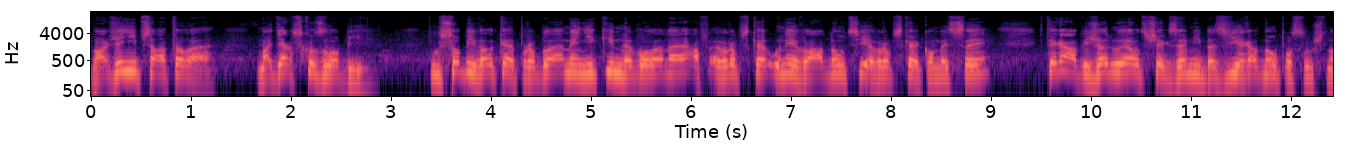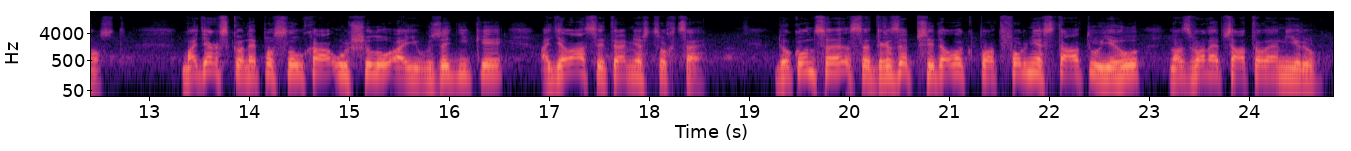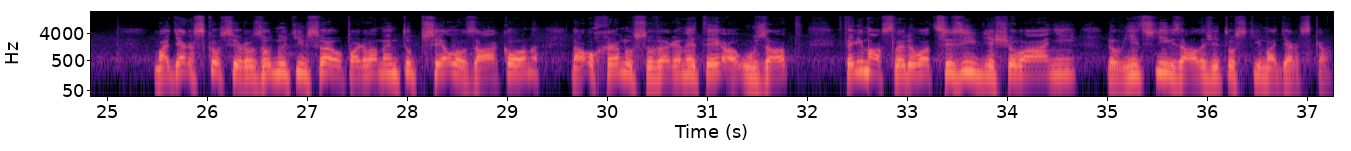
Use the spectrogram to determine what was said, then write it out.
Vážení přátelé, Maďarsko zlobí. Působí velké problémy nikým nevolené a v Evropské unii vládnoucí Evropské komisi, která vyžaduje od všech zemí bezvýhradnou poslušnost. Maďarsko neposlouchá Uršulu a její úředníky a dělá si téměř, co chce. Dokonce se drze přidalo k platformě státu jihu nazvané Přátelé míru. Maďarsko si rozhodnutím svého parlamentu přijalo zákon na ochranu suverenity a úřad, který má sledovat cizí vměšování do vnitřních záležitostí Maďarska.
